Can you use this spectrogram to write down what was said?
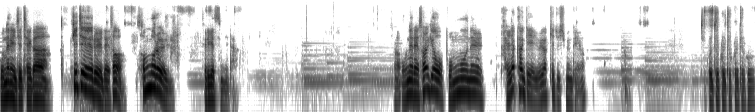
오늘은 이제 제가 퀴즈를 내서 선물을 드리겠습니다. 자, 오늘의 설교 본문을 간략하게 요약해 주시면 돼요. 두구두구두구두구.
